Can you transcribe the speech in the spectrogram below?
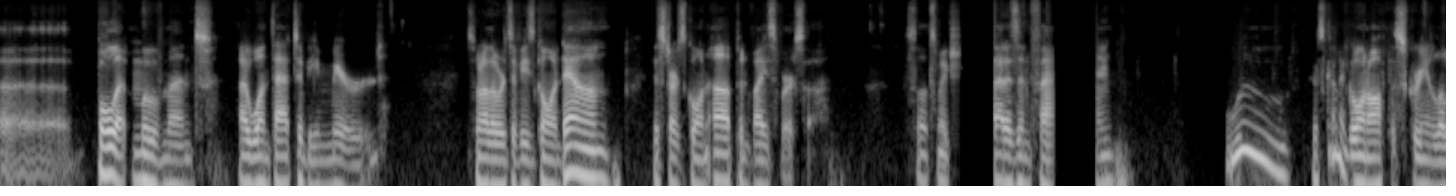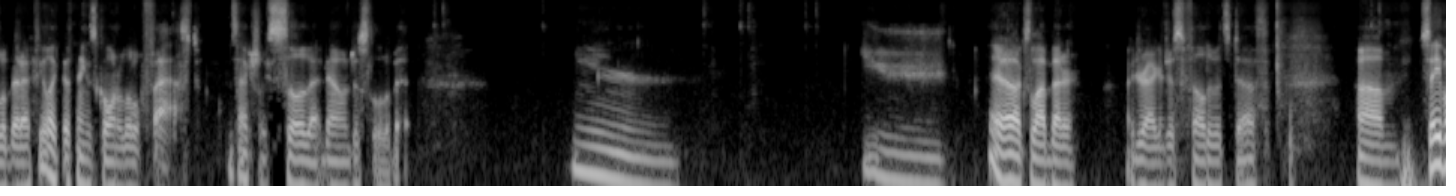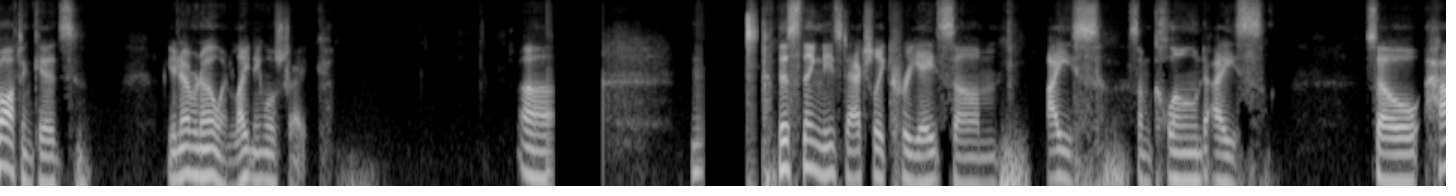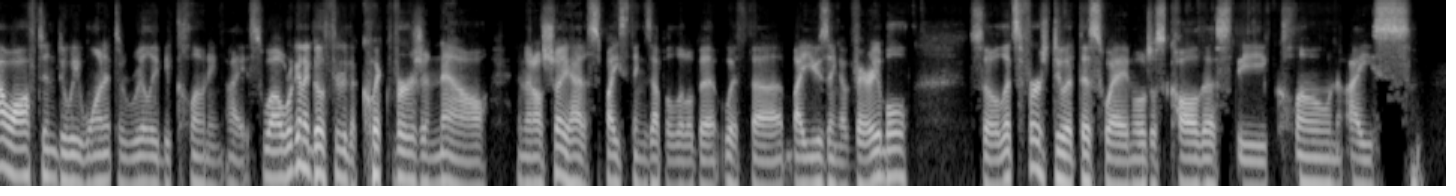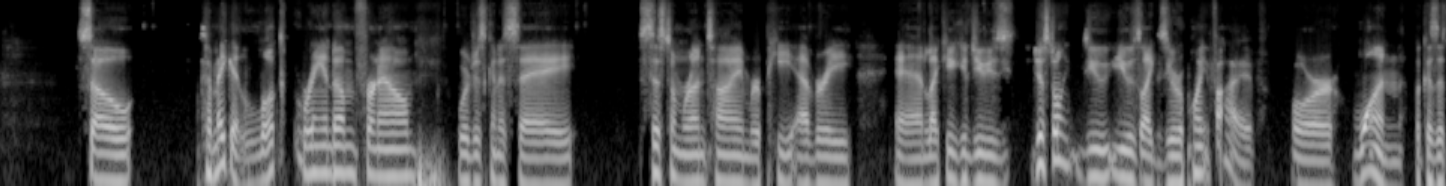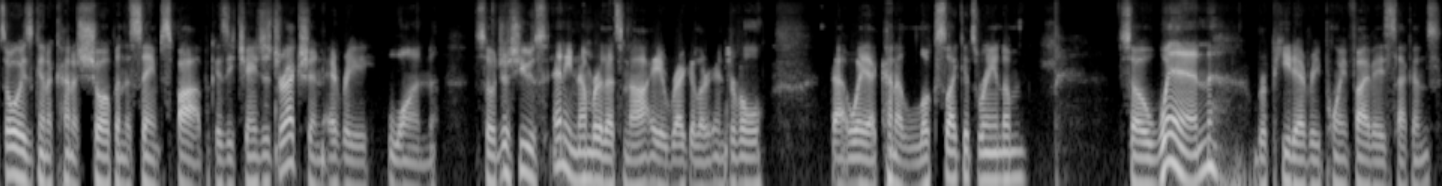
uh, bullet movement, I want that to be mirrored. So in other words, if he's going down, it starts going up and vice versa. So let's make sure that is in fact. Woo! It's kind of going off the screen a little bit. I feel like the thing's going a little fast. Let's actually slow that down just a little bit. Yeah, that looks a lot better. My dragon just fell to its death. Um, save often, kids. You never know when lightning will strike. Uh, this thing needs to actually create some ice, some cloned ice. So how often do we want it to really be cloning ice? Well, we're going to go through the quick version now, and then I'll show you how to spice things up a little bit with uh, by using a variable. So let's first do it this way, and we'll just call this the clone ice. So to make it look random for now, we're just going to say system runtime repeat every and like you could use just don't do use like 0.5 or 1 because it's always going to kind of show up in the same spot because he changes direction every 1 so just use any number that's not a regular interval. That way it kind of looks like it's random so when repeat every 0.58 seconds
